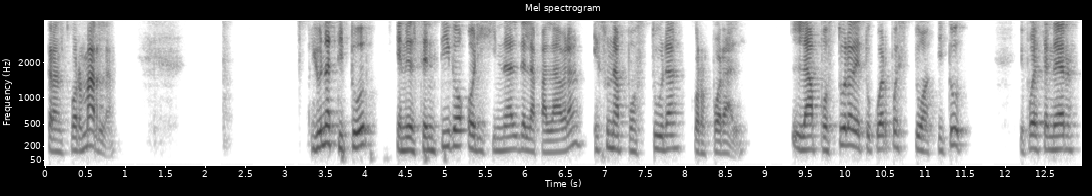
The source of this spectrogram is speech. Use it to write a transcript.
transformarla. Y una actitud, en el sentido original de la palabra, es una postura corporal. La postura de tu cuerpo es tu actitud. Y puedes tener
